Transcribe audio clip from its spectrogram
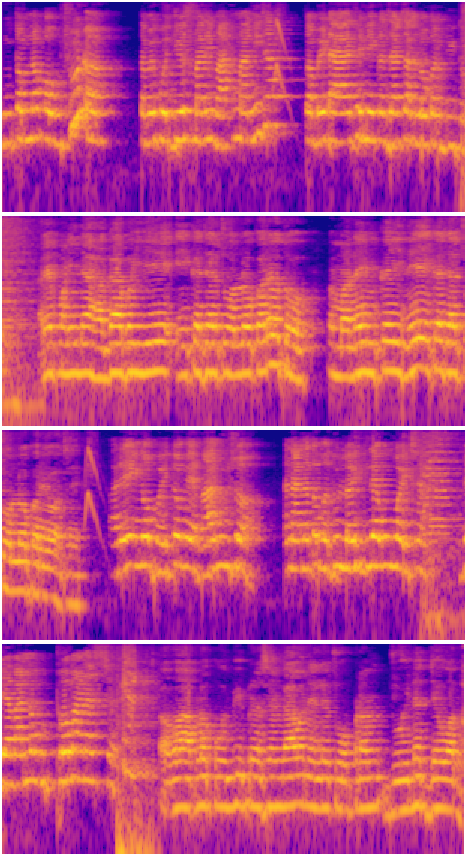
હું તમને કહું છું ને તમે કોઈ દિવસ મારી વાત માની જા તમે ડાયા થઈને એક હજાર ચાલનો કરી દીધો. અરે પણ એના હગા ભાઈએ એક હજાર ચોલ્લો કર્યો તો મને એમ કહીને એક હજાર ચોલ્લો કર્યો હશે. અરે એનો ભાઈ તો વ્યવહારનું છે. અને આને તો બધું લઈ જ લેવું હોય છે. વ્યવહારનો ગુઠ્ઠો માણસ છે. હવે આપણો કોઈ બી પ્રસંગ આવે ને એટલે ચોપડા જોઈને જ જવાનું.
